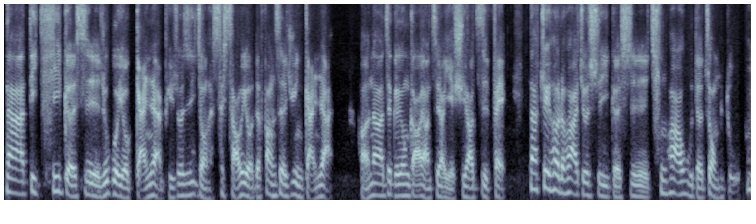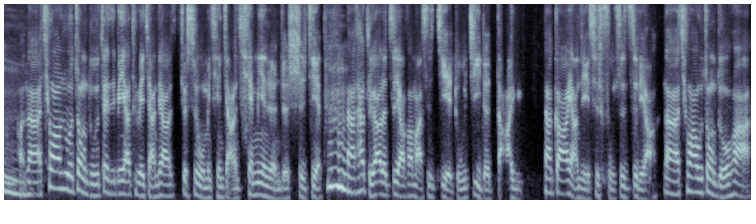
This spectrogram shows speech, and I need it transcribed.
那第七个是如果有感染，比如说是一种少有的放射菌感染，好，那这个用高氧治疗也需要自费。那最后的话就是一个是氰化物的中毒，嗯，好，那氰化物的中毒在这边要特别强调，就是我们以前讲的千面人的事件，嗯，那它主要的治疗方法是解毒剂的打语，那高压氧的也是辅助治疗。那氰化物中毒的话，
